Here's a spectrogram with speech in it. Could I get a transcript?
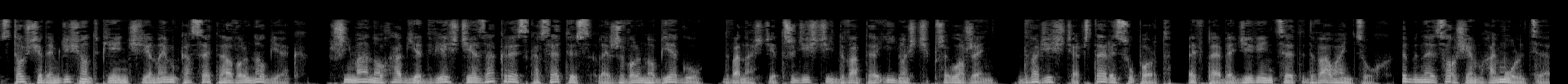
175 kaseta wolnobieg, Shimano HG200 zakres kasety slash wolnobiegu, 1232T ilość przełożeń, 24 support, FPB 902 łańcuch, Ibnes 8 hamulce,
